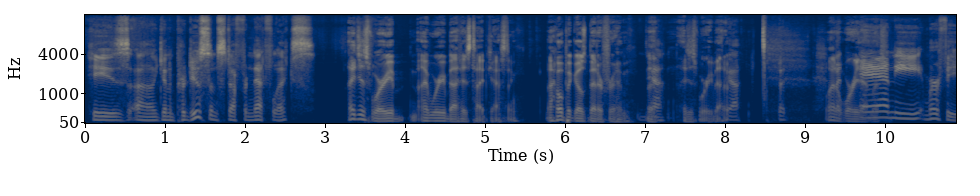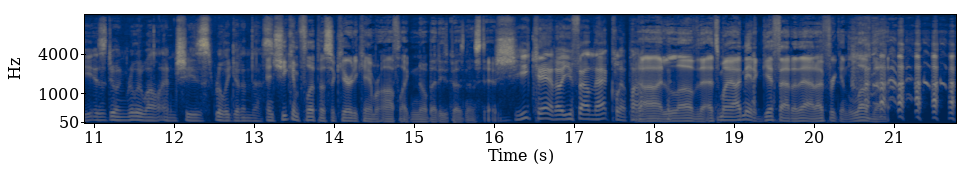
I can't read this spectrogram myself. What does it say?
He's uh, going to produce some stuff for Netflix. I just worry. I worry about his typecasting. I hope it goes better for him. But Yeah. I just worry about it. Yeah. But Well, I don't worry that much. Annie Murphy is doing really well, and she's really good in this. And she can flip a security camera off like nobody's business, dude. she can. Oh, you found that clip, huh? I love that. It's my. I made a GIF out of that. I freaking love that.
